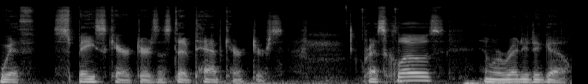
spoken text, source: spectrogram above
with space characters instead of tab characters. Press close and we're ready to go.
